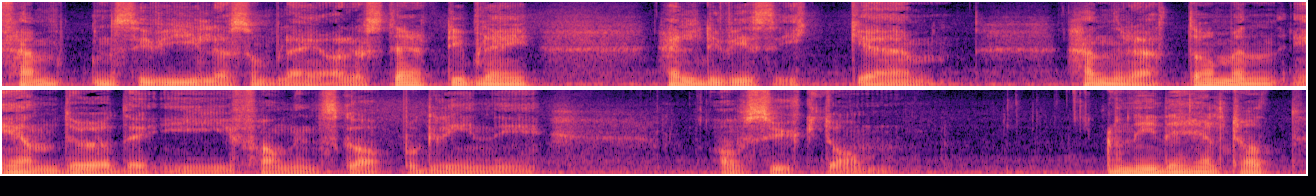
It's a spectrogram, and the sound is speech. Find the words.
15 sivile som ble arrestert. De ble heldigvis ikke henretta, men én døde i fangenskap på Grini av sykdom. Men i det hele tatt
